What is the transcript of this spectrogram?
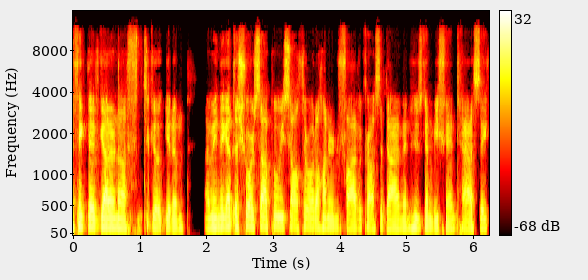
think they've got enough to go get him. I mean, they got the shortstop who we saw throw at 105 across the diamond, who's going to be fantastic.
